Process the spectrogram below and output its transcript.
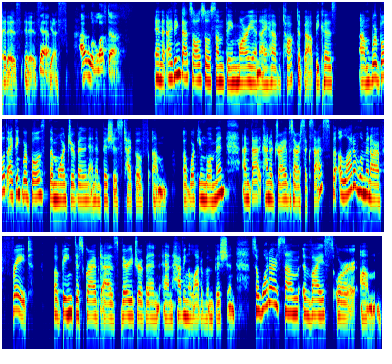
it is. It is. Yeah. Yes. I would love that. And I think that's also something Mari and I have talked about because um, we're both, I think we're both the more driven and ambitious type of um, working woman. And that kind of drives our success. But a lot of women are afraid of being described as very driven and having a lot of ambition. So, what are some advice or um,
